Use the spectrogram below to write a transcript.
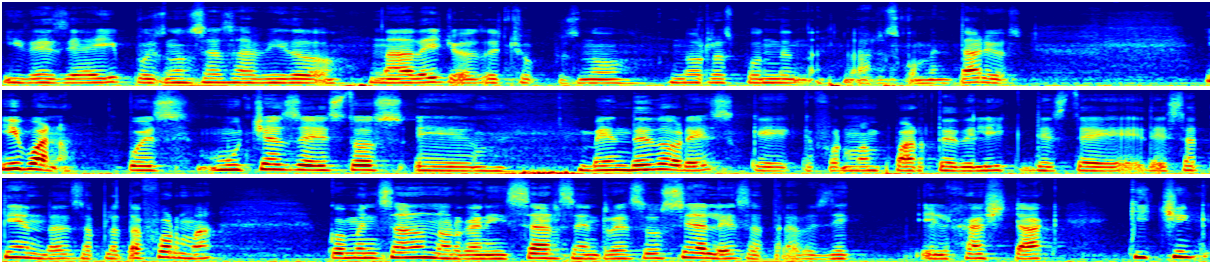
y desde ahí pues no se ha sabido nada de ellos, de hecho pues no, no responden a los comentarios. Y bueno, pues muchos de estos eh, vendedores que, forman parte de, de, este, de esta tienda, de esta plataforma, comenzaron a organizarse en redes sociales a través del el hashtag Kitching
